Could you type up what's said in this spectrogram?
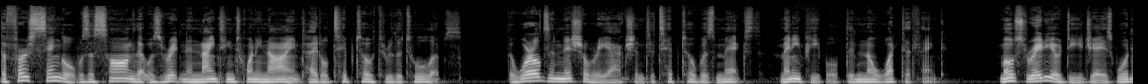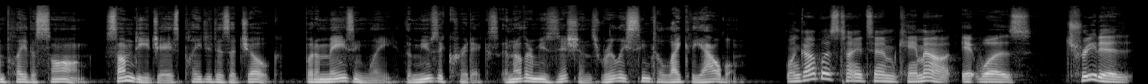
The first single was a song that was written in 1929 titled Tiptoe Through the Tulips. The world's initial reaction to Tiptoe was mixed. Many people didn't know what to think. Most radio DJs wouldn't play the song. Some DJs played it as a joke. But amazingly, the music critics and other musicians really seemed to like the album. When God Bless Tiny Tim came out, it was treated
